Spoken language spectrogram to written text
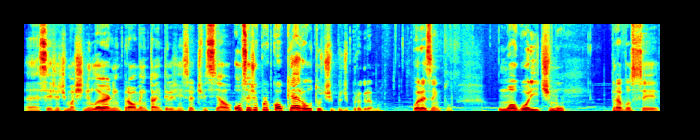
é, seja de machine learning para aumentar a inteligência artificial, ou seja por qualquer outro tipo de programa. Por exemplo, um algoritmo para você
